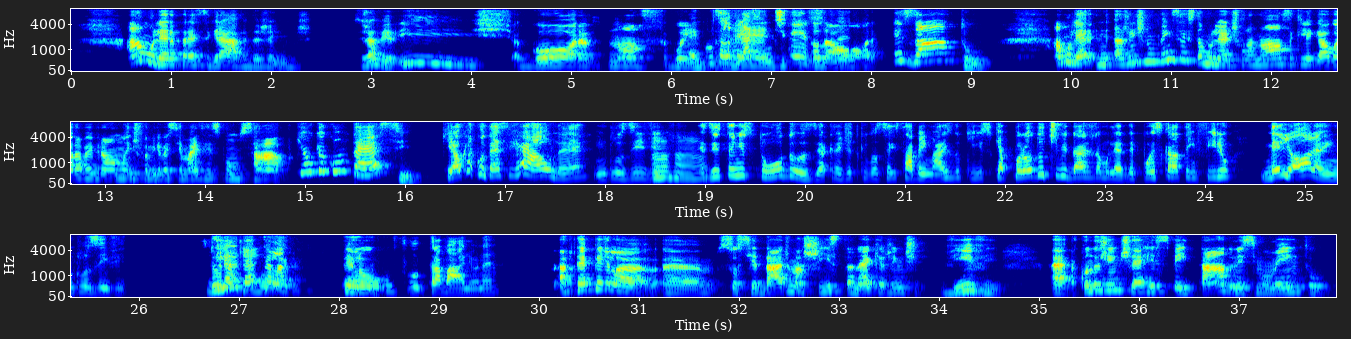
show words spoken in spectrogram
A mulher aparece grávida, gente. Você já viram? Ixi, agora, nossa, aguenta, é médico um peso, toda né? hora. Exato. A mulher, a gente não pensa isso da mulher de falar, nossa, que legal, agora vai virar uma mãe de família, vai ser mais responsável, porque é o que acontece. Que é o que acontece real, né? Inclusive, uhum. existem estudos, e acredito que vocês sabem mais do que isso, que a produtividade da mulher depois que ela tem filho melhora, inclusive. Durante e até pela, o, pelo o, o, trabalho, né? Até pela uh, sociedade machista, né, que a gente vive, uh, quando a gente é respeitado nesse momento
